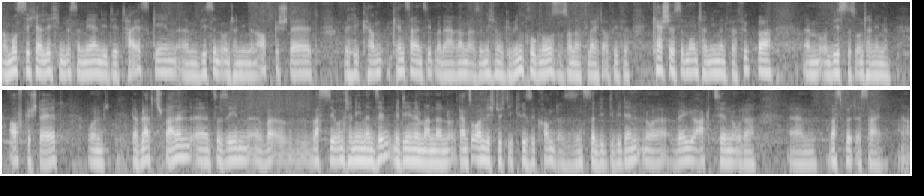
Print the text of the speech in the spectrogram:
Man muss sicherlich ein bisschen mehr in die Details gehen. Ähm, wie sind Unternehmen aufgestellt? Welche Kennzahlen sieht man da heran? Also nicht nur Gewinnprognosen, sondern vielleicht auch, wie viel Cash ist im Unternehmen verfügbar ähm, und wie ist das Unternehmen aufgestellt. Und da bleibt es spannend äh, zu sehen, äh, was die Unternehmen sind, mit denen man dann ganz ordentlich durch die Krise kommt. Also sind es dann die Dividenden oder Value-Aktien oder ähm, was wird es sein? Ja.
